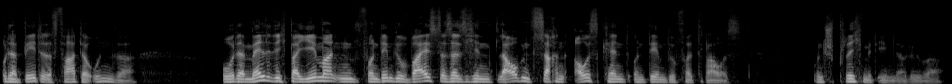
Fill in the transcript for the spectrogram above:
Oder bete das Vater unser. Oder melde dich bei jemandem, von dem du weißt, dass er sich in Glaubenssachen auskennt und dem du vertraust. Und sprich mit ihm darüber.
